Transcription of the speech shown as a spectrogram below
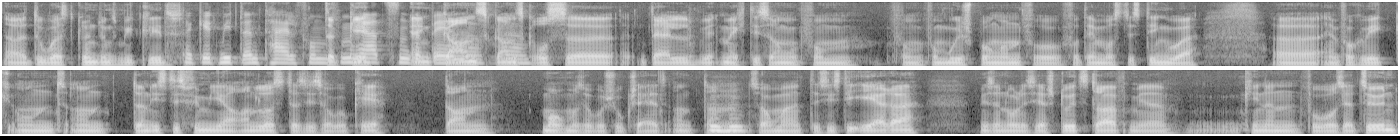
äh, du warst Gründungsmitglied. Da geht mit ein Teil vom, vom Herzen der ein Band. Ein ganz, auf, ganz ja. großer Teil, möchte ich sagen, vom, vom, vom Ursprung und von, von dem, was das Ding war, äh, einfach weg. Und, und dann ist das für mich ein Anlass, dass ich sage, okay, dann machen wir es aber schon gescheit. Und dann mhm. sagen wir, das ist die Ära, wir sind alle sehr stolz drauf, wir können von was erzählen,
